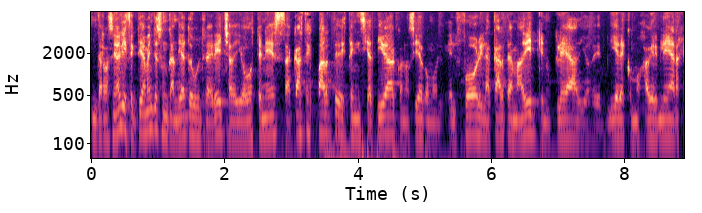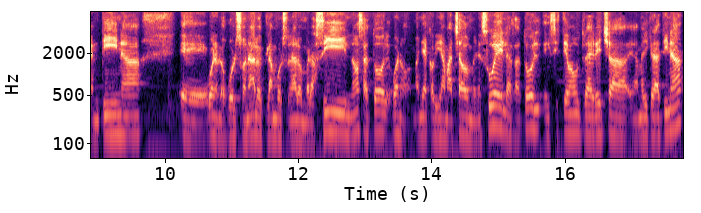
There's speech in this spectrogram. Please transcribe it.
internacional y efectivamente es un candidato de ultraderecha. Digo, vos tenés, a Cast es parte de esta iniciativa conocida como el Foro y la Carta de Madrid que nuclea digo, de líderes como Javier Milei en Argentina, eh, bueno, los Bolsonaro, el clan Bolsonaro en Brasil, ¿no? O sea, todo, bueno, María Corina Machado en Venezuela, o sea, todo el, el sistema ultraderecha en América Latina,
